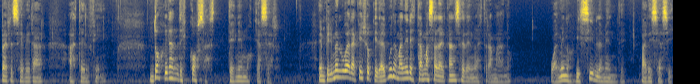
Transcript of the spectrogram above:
perseverar hasta el fin. Dos grandes cosas tenemos que hacer. En primer lugar, aquello que de alguna manera está más al alcance de nuestra mano, o al menos visiblemente parece así.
